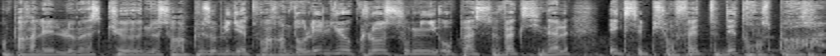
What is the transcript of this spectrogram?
En parallèle, le masque ne sera plus obligatoire hein, dans les lieux clos soumis au pass vaccinal, exception faite des transports.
